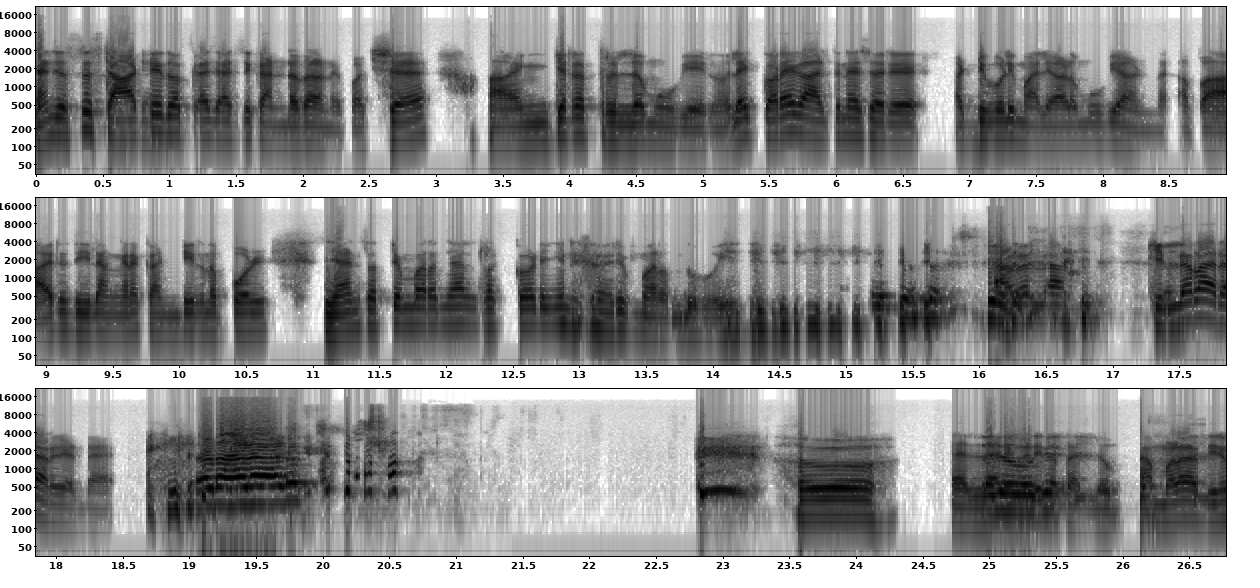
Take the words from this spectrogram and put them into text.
ഞാൻ ജസ്റ്റ് സ്റ്റാർട്ട് ചെയ്തൊക്കെ വിചാരിച്ച് കണ്ടതാണ്. പക്ഷെ ഭയങ്കര ത്രില്ലർ മൂവി ആയിരുന്നു. ലൈക് കുറെ കാലത്തിന് ശേഷം ഒരു അടിപൊളി മലയാളം മൂവിയാണ് അപ്പൊ ആ രീതിയിൽ അങ്ങനെ കണ്ടിരുന്നപ്പോൾ ഞാൻ സത്യം പറഞ്ഞാൽ റെക്കോർഡിങ്ങിന്റെ കാര്യം മറന്നുപോയി. അതല്ല കില്ലർ ആരാ അറിയണ്ടേ. ഓ എല്ലാരും തല്ലും. നമ്മളെ അതിന്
